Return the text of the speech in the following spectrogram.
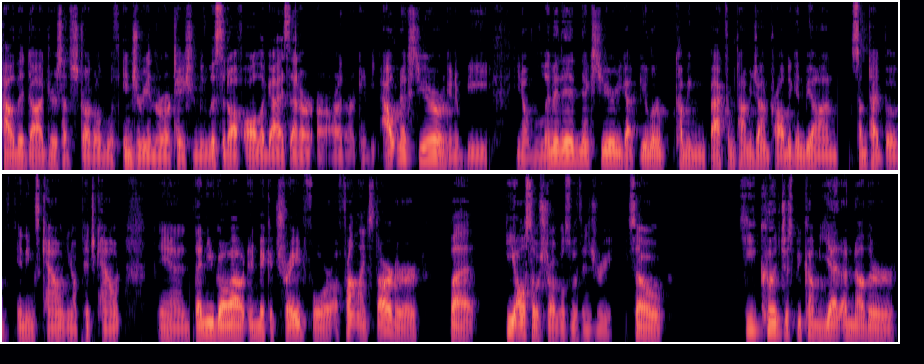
how the Dodgers have struggled with injury in the rotation. We listed off all the guys that are, are, either going to be out next year or going to be, you know, limited next year. You got Buehler coming back from Tommy John, probably going to be on some type of innings count, you know, pitch count. And then you go out and make a trade for a frontline starter, but he also struggles with injury. So he could just become yet another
